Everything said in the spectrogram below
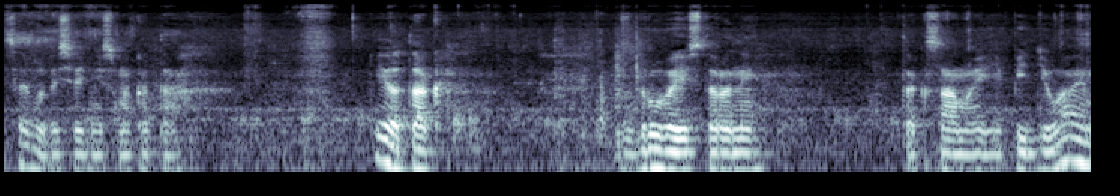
Це буде сьогодні смакота. І отак з другої сторони так само її піддіваємо.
